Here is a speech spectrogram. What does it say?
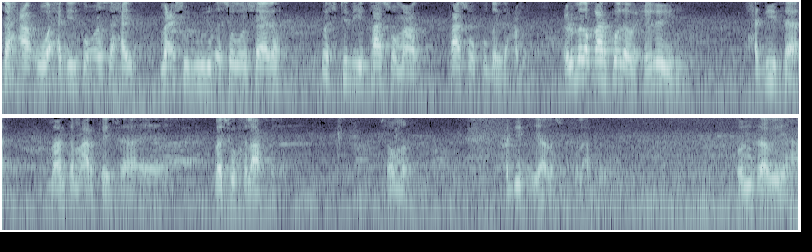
saxa uu xadiidku ansaxay mac shuduudin isagoo shaada uxtidiya kaasoo maal kaasoo ku dayda camal. Culimmada qaarkooda waxay leeyihiin xadiida maanta ma arkaysaa laysku khilaafaya soo ma? Xadiid ayaa laysku khilaafaya oo nin raawiyaha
